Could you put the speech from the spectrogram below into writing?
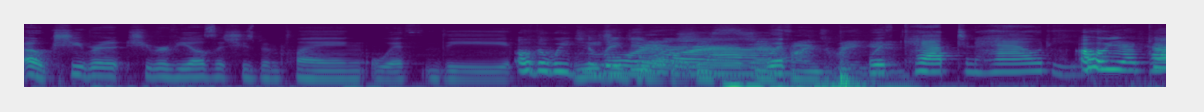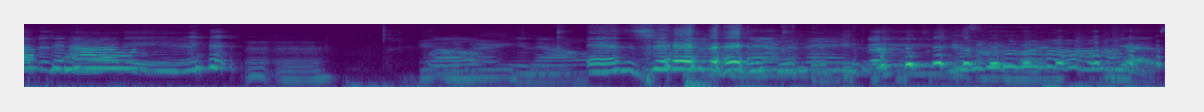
Oh, she re- she reveals that she's been playing with the Oh, the Ouija Ouija board. board. Yeah, she, she With- finds Regan. with Captain Howdy. Oh yeah, Captain Captain, Howdy. Howdy. Mm-mm. In the Well, Navy. you know. And And the Navy. yes.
